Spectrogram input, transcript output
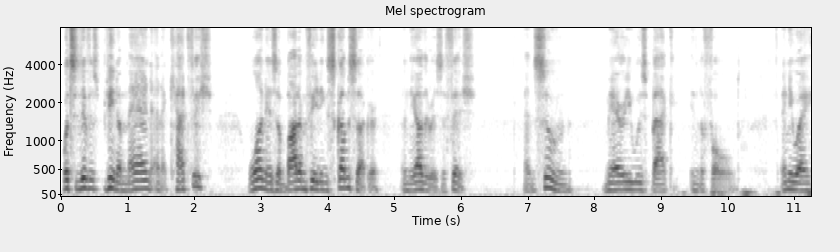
What's the difference between a man and a catfish? One is a bottom-feeding scumsucker, and the other is a fish. And soon, Mary was back in the fold. Anyway,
